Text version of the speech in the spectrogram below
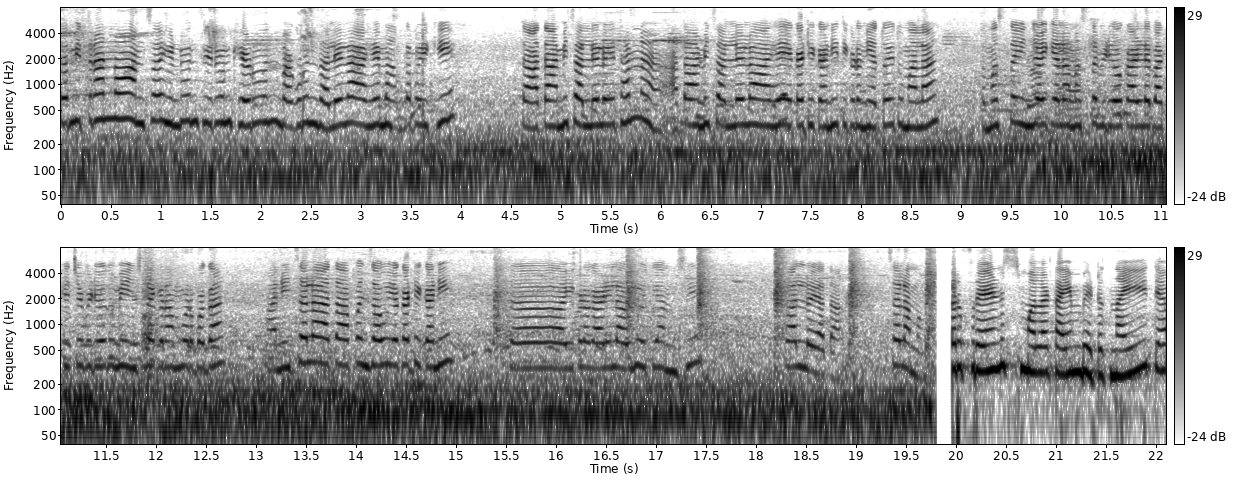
तर मित्रांनो आमचं हिंडून फिरून खेळून बागडून झालेलं आहे मस्तपैकी. तर आता आम्ही चाललेलो आहे थांब ना. आता आम्ही चाललेलो आहे एका ठिकाणी तिकडून येतोय तुम्हाला. तर मस्त एन्जॉय केला मस्त व्हिडिओ काढले. बाकीचे व्हिडिओ तुम्ही इंस्टाग्रामवर बघा. आणि चला आता आपण जाऊ एका ठिकाणी. तर इकडं गाडी लावली होती आमची. चाललोय आता. चला मग. तर फ्रेंड्स मला टाईम भेटत नाही. त्या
